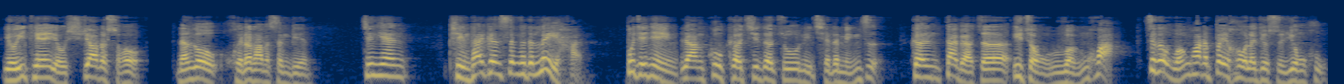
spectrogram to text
有一天有需要的时候能够回到他们身边。今天，品牌更深刻的内涵，不仅仅让顾客记得住你企业的名字，更代表着一种文化。这个文化的背后呢，就是用户，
